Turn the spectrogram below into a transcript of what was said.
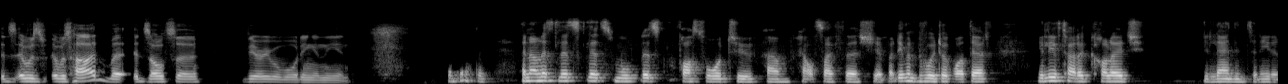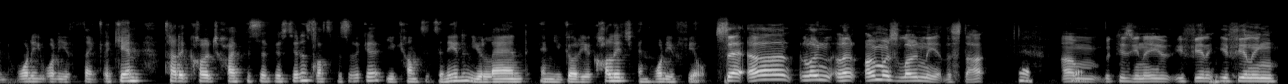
it's, it was it was hard, but it's also very rewarding in the end. Fantastic. And now let's let's let's move let's fast forward to um health sci first year. But even before we talk about that, you leave Taita College, you land in Dunedin. What do you what do you think? Again, Taita College high Pacifica students, lots of Pacifica. You come to Dunedin, you land, and you go to your college. And what do you feel? So, uh, lone, lone, almost lonely at the start. Yeah. Um, yeah. because you know you you feel you're feeling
